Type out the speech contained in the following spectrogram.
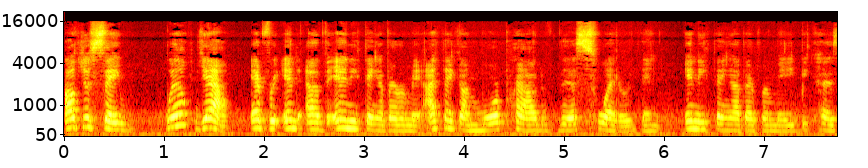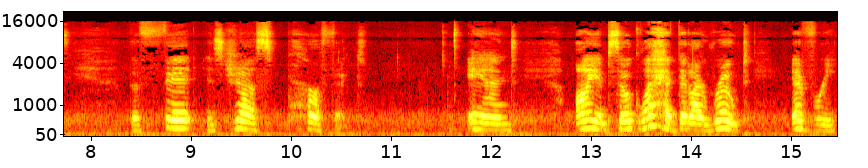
I'll just say, well, yeah, every end of anything I've ever made. I think I'm more proud of this sweater than anything I've ever made because the fit is just perfect. And I am so glad that I wrote every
